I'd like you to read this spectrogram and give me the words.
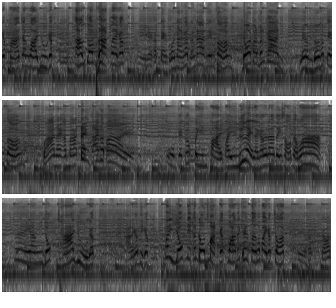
ครับหาจังหวะอยู่ครับ เอาโดนผลักเลยครับนี่นะครับแต่งตัวหนักครับทางด้านเต็งสองโดนมันเหมือนกัน เริ่มโดนครับเต็งสองขวาในเอามาเด้งซ้ายเข้าไปโอ้แกก็ปีนป่ายไปเรื่อยแหละครับทางด้านเต็งสองแต่ว่าเอ้ยยังยกช้าอยู่ครับเอะไรครับนี่ครับไม่ยกเนี่ยก็โดนหมัดครับวางได้แข้งเติมเข้าไปครับจอร์ดนี่นะครับจอร์ด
